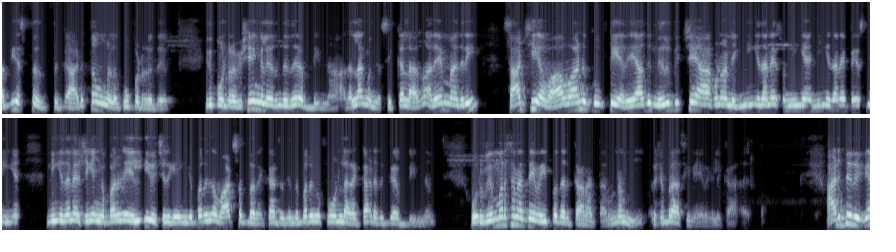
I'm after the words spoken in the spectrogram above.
மத்தியஸ்தத்துக்கு அடுத்தவங்களை கூப்பிடுறது இது போன்ற விஷயங்கள் இருந்தது அப்படின்னா அதெல்லாம் கொஞ்சம் சிக்கலாகும். அதே மாதிரி சாட்சியை வாவான்னு கூப்பிட்டு எதையாவது நிரூபிச்சே ஆகணும். அன்னைக்கு நீங்க தானே சொன்னீங்க நீங்க தானே பேசுனீங்க நீங்க தானே வச்சீங்க இங்க பாருங்க எழுதி வச்சிருக்கேன் இங்க பாருங்க வாட்ஸ்அப்ல ரெக்கார்ட் இருக்கு இந்த பாருங்க போன்ல ரெக்கார்டு இருக்கு அப்படின்னு ஒரு விமர்சனத்தை வைப்பதற்கான தருணம் ரிஷபராசி நேயர்களுக்காக இருக்கும். அடுத்து இருக்க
